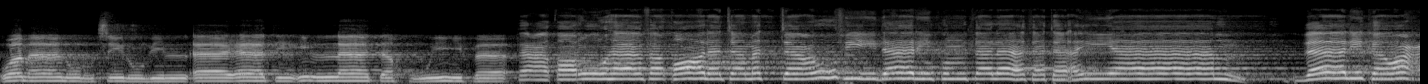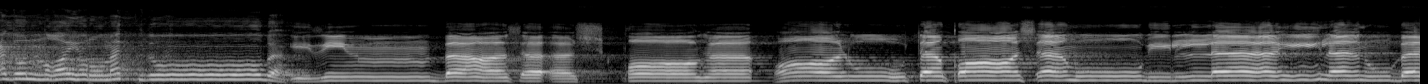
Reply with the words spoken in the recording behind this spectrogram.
وما نرسل بالآيات إلا تخويفا فعقروها فقال تمتعوا في داركم ثلاثة أيام ذلك وعد غير مكذوب إذ انبعث أشقاها قالوا تقاسموا بالله لنبيتنه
